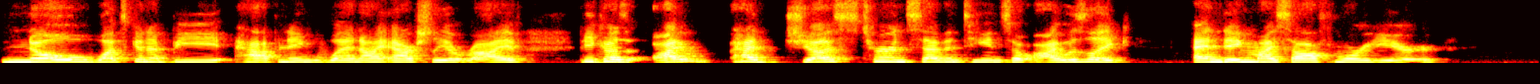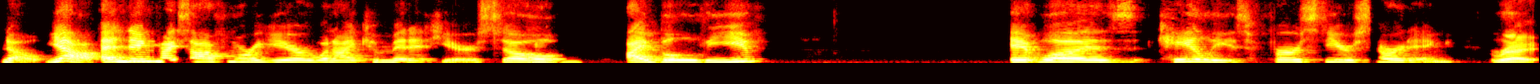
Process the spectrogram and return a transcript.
know what's going to be happening when i actually arrive because I had just turned 17. So I was like ending my sophomore year. No, yeah, ending mm-hmm. my sophomore year when I committed here. So mm-hmm. I believe it was Kaylee's first year starting. Right.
